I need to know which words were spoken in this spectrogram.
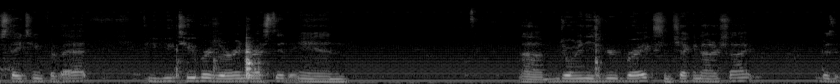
stay tuned for that. If you YouTubers are interested in um, joining these group breaks and checking out our site. Visit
